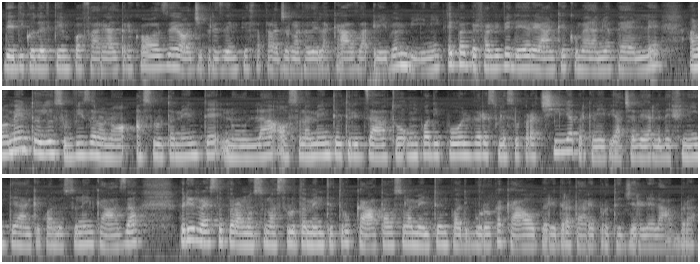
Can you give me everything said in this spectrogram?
dedico del tempo a fare altre cose, oggi per esempio è stata la giornata della casa e dei bambini. E poi per farvi vedere anche com'è la mia pelle, al momento io sul viso non ho assolutamente nulla, ho solamente utilizzato un po' di polvere sulle sopracciglia perché mi piace averle definite anche quando sono in casa, per il resto però non sono assolutamente truccata, ho solamente un po' di burro cacao per idratare e proteggere le labbra.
